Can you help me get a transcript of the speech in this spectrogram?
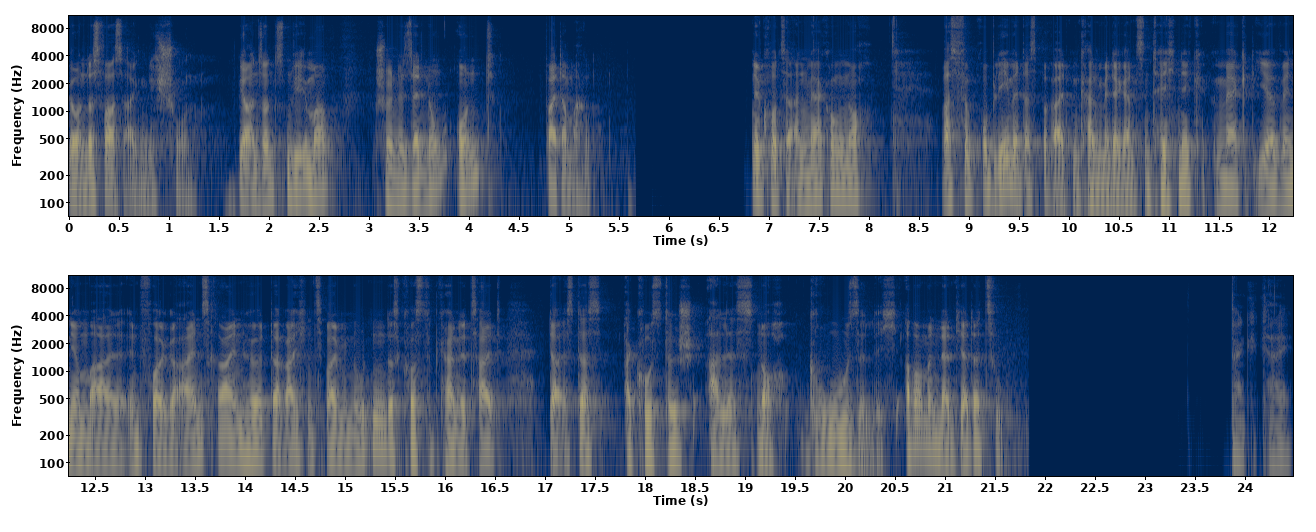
Ja, und das war es eigentlich schon. Ja, ansonsten wie immer, schöne Sendung und weitermachen. Eine kurze Anmerkung noch. Was für Probleme das bereiten kann mit der ganzen Technik, merkt ihr, wenn ihr mal in Folge 1 reinhört. Da reichen zwei Minuten, das kostet keine Zeit. Da ist das akustisch alles noch gruselig. Aber man lernt ja dazu. Danke, Kai.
